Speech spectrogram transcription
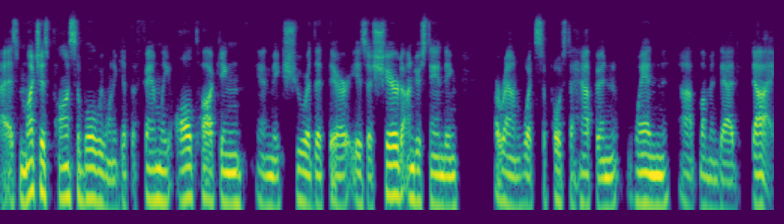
Uh, as much as possible, we want to get the family all talking and make sure that there is a shared understanding around what's supposed to happen when uh, mom and dad die.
